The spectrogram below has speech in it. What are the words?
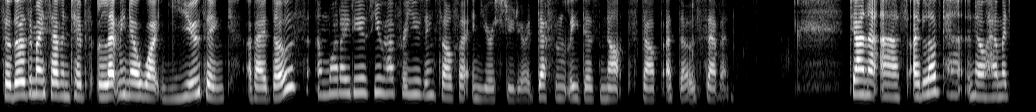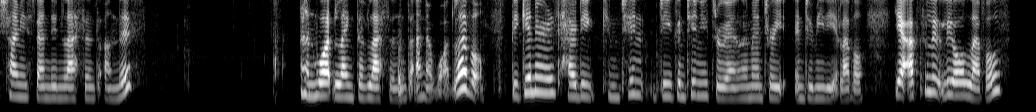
So, those are my seven tips. Let me know what you think about those and what ideas you have for using Solfa in your studio. It definitely does not stop at those seven. Jana asked, I'd love to know how much time you spend in lessons on this and what length of lessons and at what level. Beginners, how do you continue do you continue through elementary intermediate level? Yeah, absolutely all levels.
